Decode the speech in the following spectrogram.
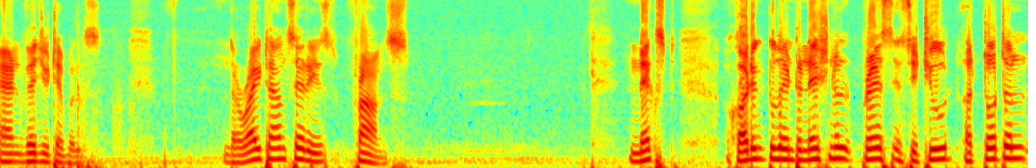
and vegetables? The right answer is France. Next, according to the International Press Institute, a total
